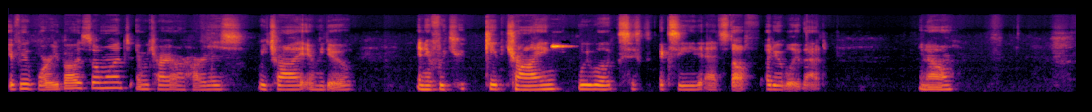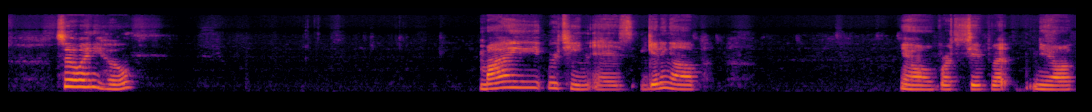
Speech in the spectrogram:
if we worry about it so much and we try our hardest, we try and we do. And if we keep trying, we will ex- exceed at stuff. I do believe that. You know? So, anywho, my routine is getting up, you know, brush teeth, but, you know,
